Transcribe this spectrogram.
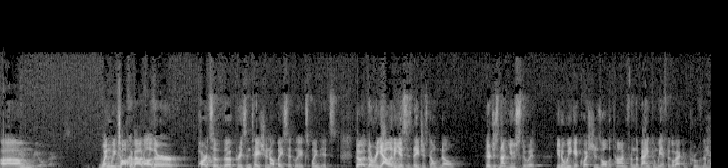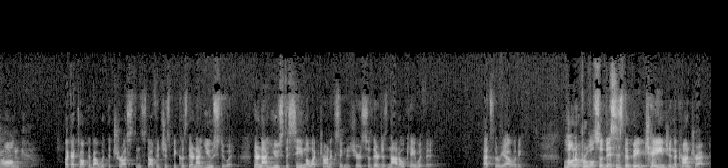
Um, when we talk about other parts of the presentation, I'll basically explain. It's the, the reality is, is they just don't know. They're just not used to it. You know, we get questions all the time from the bank, and we have to go back and prove them wrong like I talked about with the trust and stuff, it's just because they're not used to it. They're not used to seeing electronic signatures, so they're just not okay with it. That's the reality. Loan approval. So, this is the big change in the contract.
